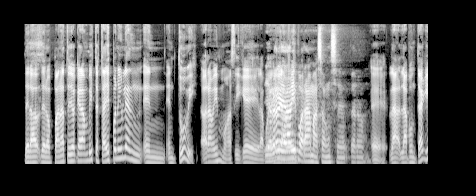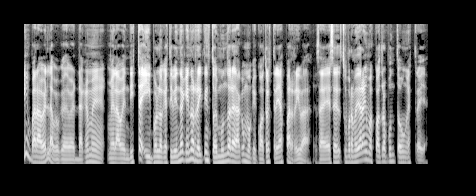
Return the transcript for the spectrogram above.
de, los panas tuyos que la han visto, está disponible en, en, en Tubi ahora mismo, así que la Yo creo que ya la vi por Amazon, pero... Eh, la, la, apunté aquí para verla, porque de verdad que me, me, la vendiste, y por lo que estoy viendo aquí en los ratings, todo el mundo le da como que cuatro estrellas para arriba. O sea, ese, su promedio ahora mismo es 4.1 estrellas.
